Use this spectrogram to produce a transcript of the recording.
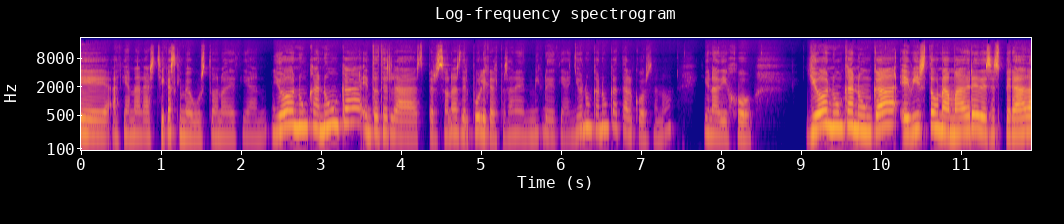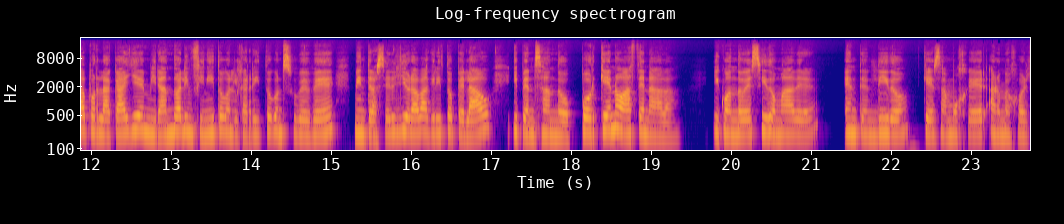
que hacían a las chicas que me gustó, ¿no? Decían, yo nunca, nunca, entonces las personas del público les pasaban en el micro y decían, yo nunca, nunca tal cosa, ¿no? Y una dijo, yo nunca, nunca he visto una madre desesperada por la calle mirando al infinito con el carrito con su bebé mientras él lloraba a grito pelado y pensando, ¿por qué no hace nada? Y cuando he sido madre, he entendido que esa mujer a lo mejor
